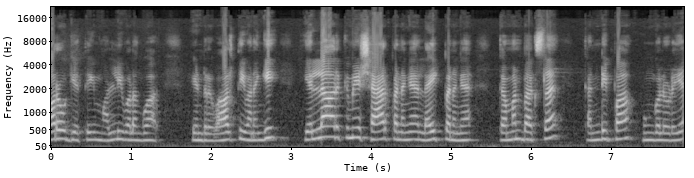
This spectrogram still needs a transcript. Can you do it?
ஆரோக்கியத்தையும் மல்லி வழங்குவார் என்று வாழ்த்தி வணங்கி எல்லாருக்குமே ஷேர் பண்ணுங்கள் லைக் பண்ணுங்கள் கமெண்ட் பாக்ஸில் கண்டிப்பாக உங்களுடைய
